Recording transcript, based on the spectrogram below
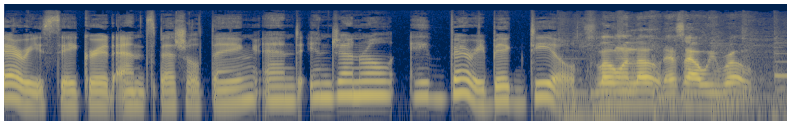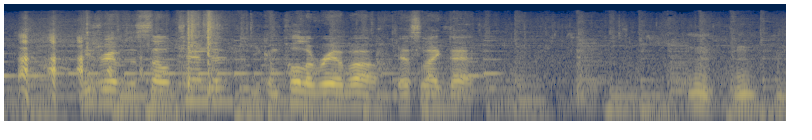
very sacred and special thing, and in general, a very big deal. Slow and low, that's how we roll. These ribs are so tender, you can pull a rib off just like that. Mm, mm, mm.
